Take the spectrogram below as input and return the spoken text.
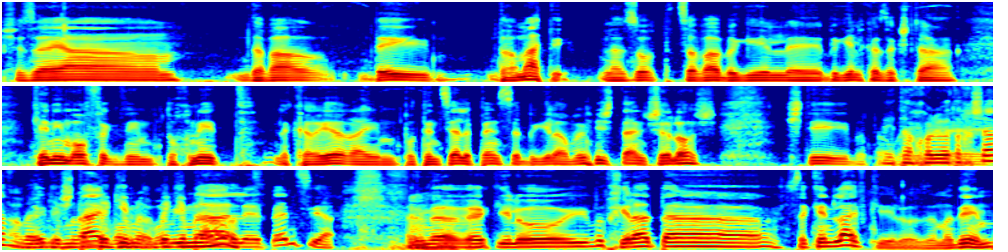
שזה היה דבר די דרמטי, לעזוב את הצבא בגיל, אה, בגיל כזה, כשאתה כן עם אופק ועם תוכנית לקריירה, עם פוטנציאל לפנסיה בגיל 42-3. אשתי בת היית יכול להיות עכשיו 42, בגמל- מדברים איתה בגמלאות. על אה, פנסיה. אני אומר, אה, כאילו, היא מתחילה את ה-second life, כאילו, זה מדהים.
